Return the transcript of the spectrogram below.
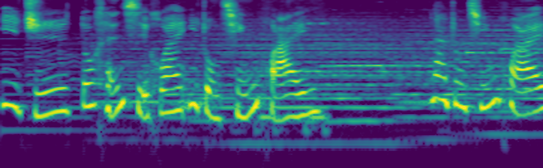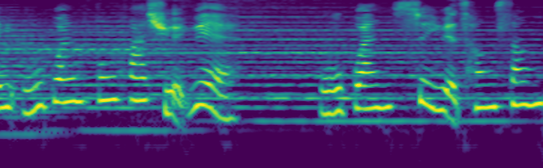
一直都很喜欢一种情怀。那种情怀无关风花雪月，无关岁月沧桑，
